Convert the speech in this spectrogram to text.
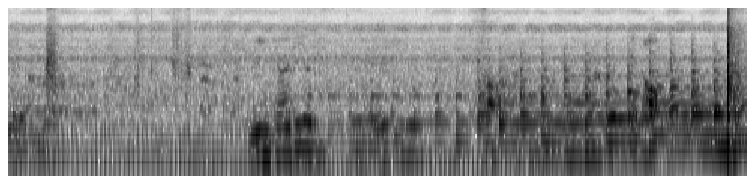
เลยวิงการเดียม สองเห็นออกเลย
